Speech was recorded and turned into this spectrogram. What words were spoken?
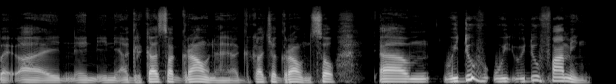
uh, in, in in agriculture ground, uh, agriculture ground. So um, we do we, we do farming,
